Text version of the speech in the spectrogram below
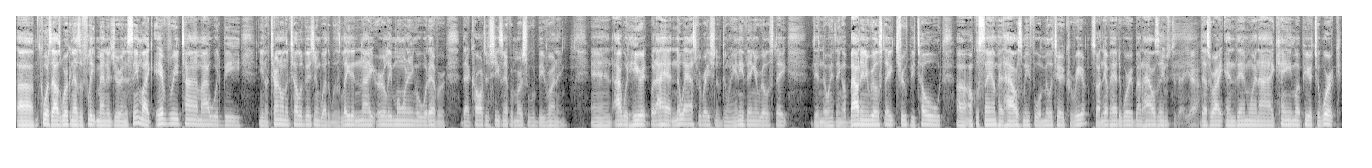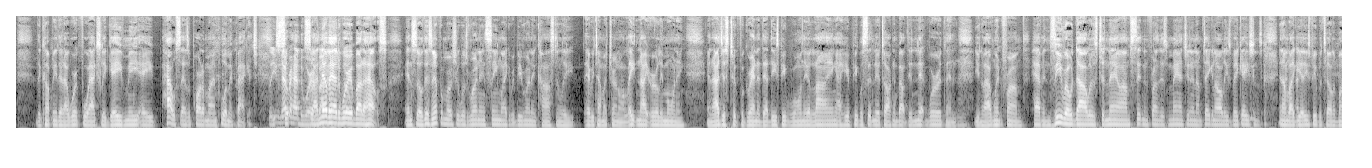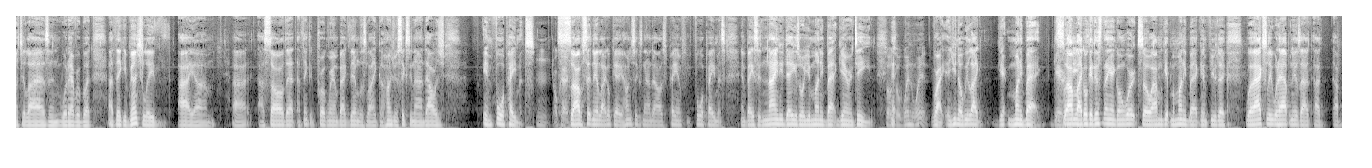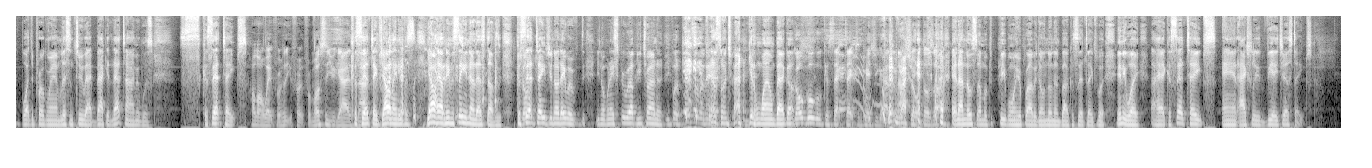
uh, of course, I was working as a fleet manager, and it seemed like every time I would be, you know, turn on the television, whether it was late at night, early morning, or whatever, that Carleton Sheets infomercial would be running and I would hear it, but I had no aspiration of doing anything in real estate. Didn't know anything about any real estate. Truth be told, uh, Uncle Sam had housed me for a military career, so I never had to worry about housing. Used to that, yeah. That's right. And then when I came up here to work, the company that I worked for actually gave me a house as a part of my employment package. so you never so, had to worry. So I never had to worry about a house. And so this infomercial was running, seemed like it would be running constantly every time I turned on, late night, early morning. And I just took for granted that these people were on there lying. I hear people sitting there talking about their net worth. And, mm-hmm. you know, I went from having zero dollars to now I'm sitting in front of this mansion and I'm taking all these vacations. and I'm like, yeah, these people telling a bunch of lies and whatever. But I think eventually I, um, uh, I saw that I think the program back then was like $169 in four payments. Mm, okay. So I was sitting there like, okay, one hundred sixty nine dollars paying four payments, and basically ninety days or your money back guaranteed. So it's and, a win win. Right, and you know we like get money back. So I'm like, okay, this thing ain't gonna work. So I'm gonna get my money back in a few days. Well, actually, what happened is I I, I bought the program, listened to. At, back at that time, it was cassette tapes. Hold on, wait for for for most of you guys. Cassette not- tapes. Y'all ain't even y'all haven't even seen none of that stuff. Cassette tapes. You know they were. You know when they screw up, you trying to You put a pencil in there. pencil and trying to get them wound back up. Go Google cassette tapes in case you guys are not Right. sure what those are. and I know some of people on here probably don't know nothing about cassette tapes, but anyway, I had cassette tapes and actually VHS tapes.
